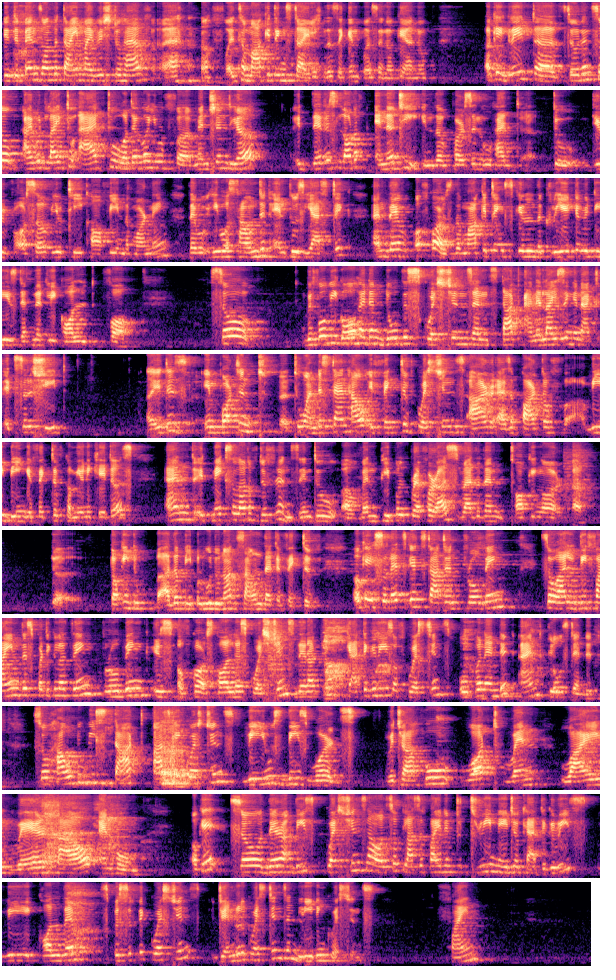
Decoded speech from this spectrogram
It depends on the time I wish to have. it's a marketing style, the second person. Okay, Anup. Okay, great, uh, students. So I would like to add to whatever you've uh, mentioned here. It, there is a lot of energy in the person who had uh, to give or serve you tea, coffee in the morning. There, he was sounded enthusiastic, and there, of course, the marketing skill, the creativity is definitely called for. So before we go ahead and do these questions and start analyzing an Excel sheet, uh, it is important uh, to understand how effective questions are as a part of we being effective communicators. And it makes a lot of difference into uh, when people prefer us rather than talking or uh, uh, talking to other people who do not sound that effective. Okay, so let's get started probing. So I'll define this particular thing. Probing is of course called as questions. There are two categories of questions, open-ended and closed-ended. So how do we start asking questions? We use these words, which are who, what, when, why, where, how, and whom. Okay, so there are these questions are also classified into three major categories. We call them specific questions, general questions, and leading questions. Fine.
